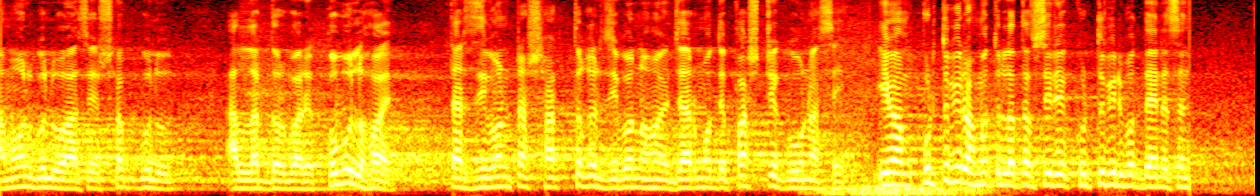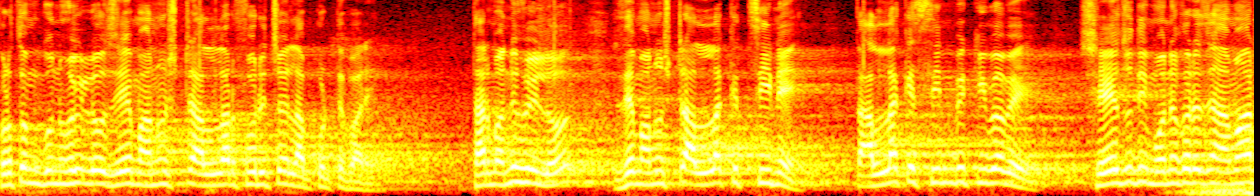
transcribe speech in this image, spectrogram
আমলগুলো আছে, সবগুলো আল্লাহর দরবারে কবুল হয়, তার জীবনটা সার্থকের জীবন হয়, যার মধ্যে পাঁচটি গুণ আছে। ইমাম কুর্তুবী রহমতুল্লাহ তফসিরে কুর্তুবীর মধ্যে এনেছেন, প্রথম গুণ হইল যে মানুষটা আল্লাহর পরিচয় লাভ করতে পারে। তার মানে হইল যে মানুষটা আল্লাহকে চিনে, তা আল্লাহকে চিনবে কীভাবে? সে যদি মনে করে যে আমার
